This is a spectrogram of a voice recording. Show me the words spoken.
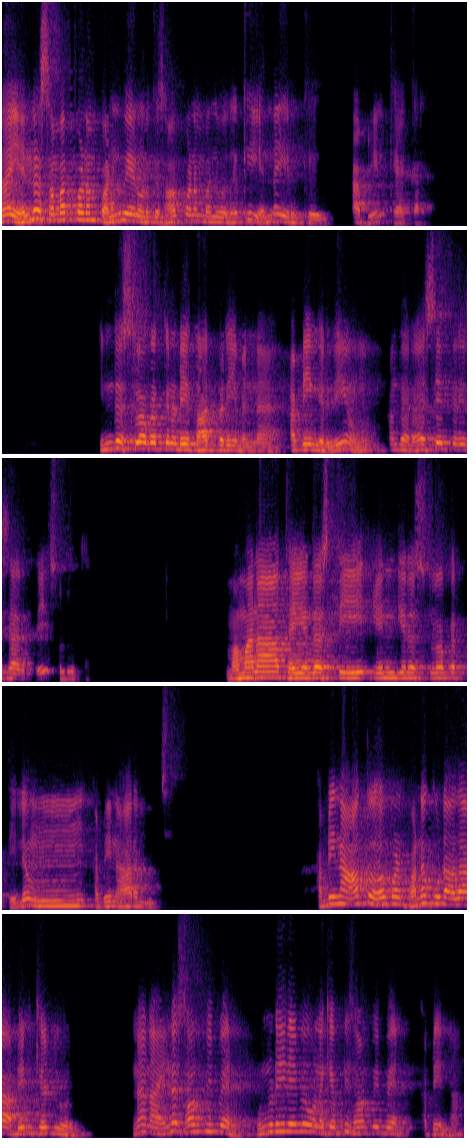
நான் என்ன சமர்ப்பணம் பண்ணுவேன்? உனக்கு சமர்ப்பணம் பண்ணுவதற்கு என்ன இருக்கு? அப்படின்னு கேட்கறேன். இந்த ஸ்லோகத்தினுடைய தாற்பயம் என்ன? அப்படிங்கிறதையும் அந்த ரகசிய திரைசாரத்திலே மமநாத யதஸ்தி என்கிற ஸ்லோகத்திலும் அப்படின்னு ஆரம்பிச்சு. அப்படின்னா ஆத்ம சமர்ப்பணம் பண்ணக்கூடாதா அப்படின்னு கேள்வி வரும். என்ன நான் என்ன சமர்ப்பிப்பேன்? உன்னுடையதேவே உனக்கு எப்படி சமர்ப்பிப்பேன்? அப்படின்னா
